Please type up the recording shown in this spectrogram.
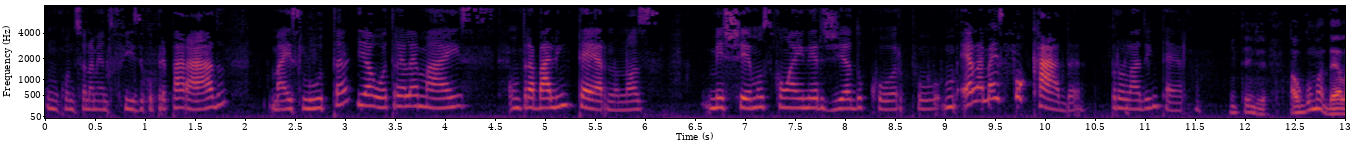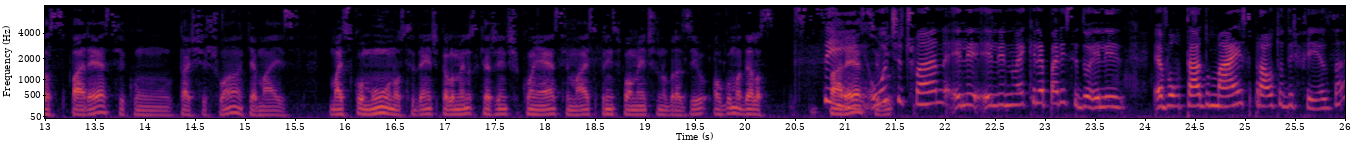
um condicionamento físico preparado, mais luta, e a outra ela é mais um trabalho interno. Nós mexemos com a energia do corpo. Ela é mais focada para o lado interno. Entendi. Alguma delas parece com o Tai Chi Chuan, que é mais mais comum no Ocidente, pelo menos que a gente conhece mais, principalmente no Brasil? Alguma delas Sim, parece? o Chuan, ele, ele não é que ele é parecido, ele é voltado mais para autodefesa,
